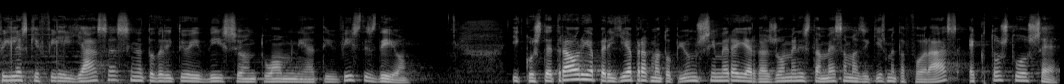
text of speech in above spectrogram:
Φίλες και φίλοι, γεια σας. Είναι το δελτίο ειδήσεων του Omnia TV στις 2. 24 ώρια απεργία πραγματοποιούν σήμερα οι εργαζόμενοι στα μέσα μαζικής μεταφοράς εκτός του ΟΣΕ.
